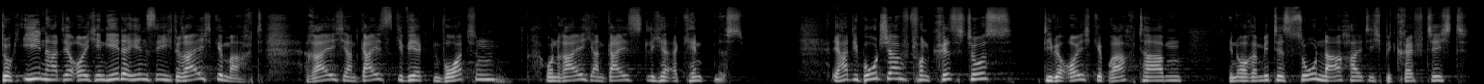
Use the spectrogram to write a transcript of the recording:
Durch ihn hat er euch in jeder Hinsicht reich gemacht, reich an geistgewirkten Worten und reich an geistlicher Erkenntnis. Er hat die Botschaft von Christus, die wir euch gebracht haben, in eurer Mitte so nachhaltig bekräftigt,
